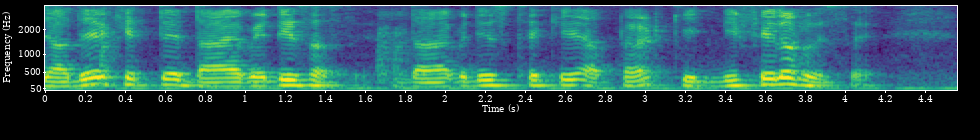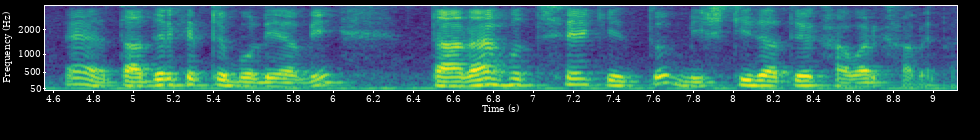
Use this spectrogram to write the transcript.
যাদের ক্ষেত্রে ডায়াবেটিস আছে, ডায়াবেটিস থেকে আপনার কিডনি ফেলর হয়েছে হ্যাঁ তাদের ক্ষেত্রে বলি আমি, তারা হচ্ছে কিন্তু মিষ্টি জাতীয় খাবার খাবে না।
